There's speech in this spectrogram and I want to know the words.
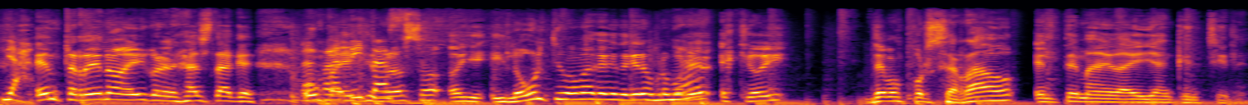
Ya. en terreno ahí con el hashtag eh, Las un país generoso. Oye, y lo último, Maca, que te quiero proponer Ya. es que hoy demos por cerrado el tema de Daddy Yankee en Chile.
